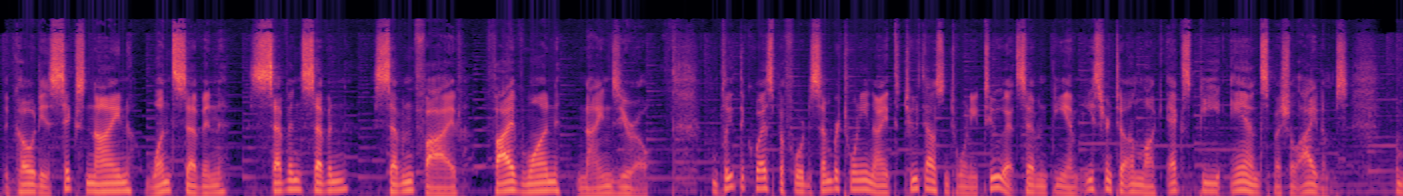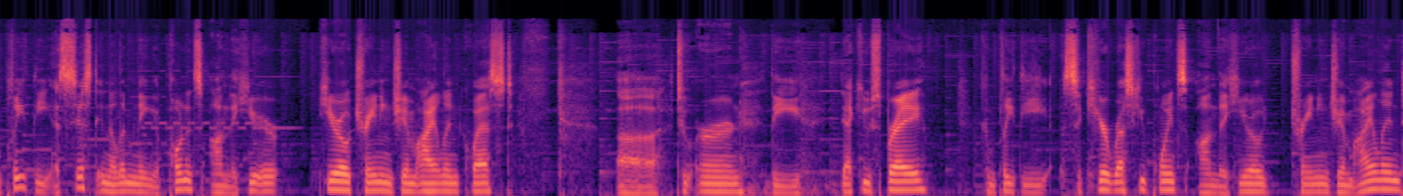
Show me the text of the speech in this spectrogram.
The code is 691777755190. Complete the quest before December 29th, 2022 at 7 p.m. Eastern to unlock XP and special items. Complete the assist in eliminating opponents on the Hero, Hero Training Gym Island quest uh, to earn the Deku Spray. Complete the secure rescue points on the Hero Training Gym Island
